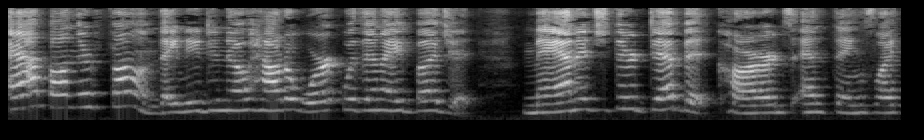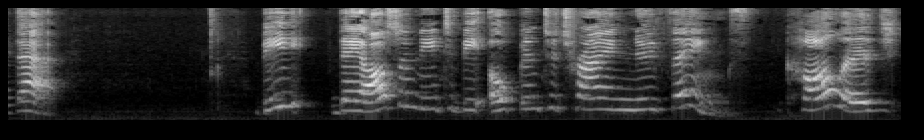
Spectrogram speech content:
app on their phone. They need to know how to work within a budget, manage their debit cards, and things like that. Be they also need to be open to trying new things. College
